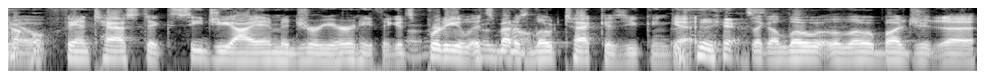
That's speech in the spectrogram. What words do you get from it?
know fantastic cgi imagery or anything. It's pretty it's about as Uh, low tech as you can get. Yes. it's like a low low budget uh,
